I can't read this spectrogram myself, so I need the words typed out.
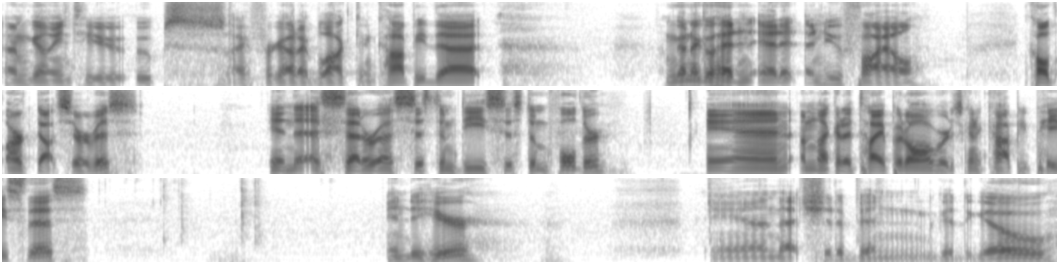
I'm going to, oops, I forgot I blocked and copied that. I'm going to go ahead and edit a new file called arc.service in the etc systemd system folder. And I'm not going to type it all. We're just going to copy paste this into here. And that should have been good to go.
